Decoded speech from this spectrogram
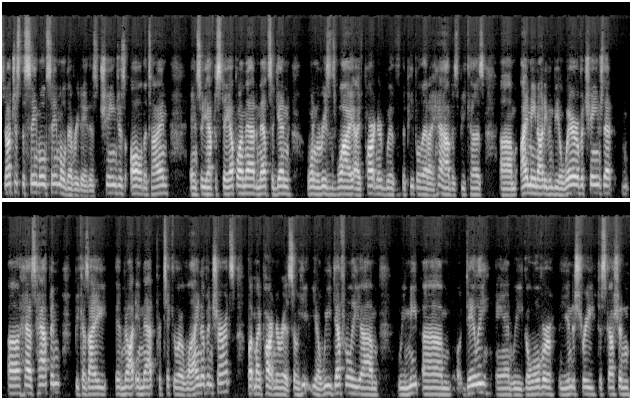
it's not just the same old, same old every day. There's changes all the time. And so you have to stay up on that. And that's, again, one of the reasons why I've partnered with the people that I have is because um, I may not even be aware of a change that uh, has happened because I am not in that particular line of insurance, but my partner is. So he, you know, we definitely um, we meet um, daily and we go over the industry discussion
